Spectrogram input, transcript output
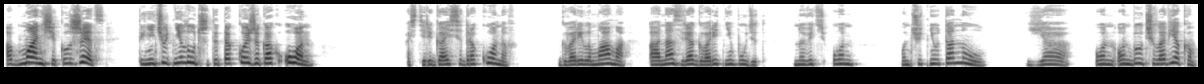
«Обманщик, лжец! Ты ничуть не лучше, ты такой же, как он!» «Остерегайся драконов!» — говорила мама, а она зря говорить не будет. «Но ведь он... он чуть не утонул. Я... он... он был человеком.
